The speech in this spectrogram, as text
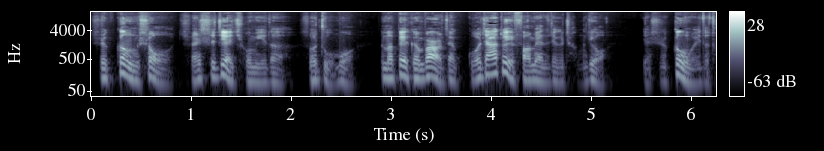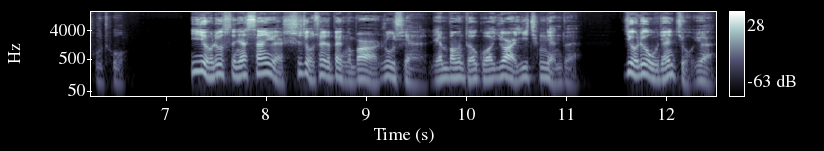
是更受全世界球迷的所瞩目。那么贝肯鲍尔在国家队方面的这个成就也是更为的突出。一九六四年三月，十九岁的贝肯鲍尔入选联邦德国 U 二一青年队。一九六五年九月，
